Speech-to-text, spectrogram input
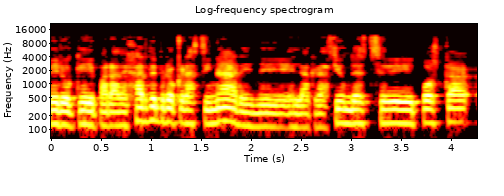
pero que para dejar de procrastinar en, eh, en, la creación de este podcast,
